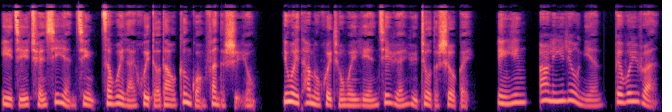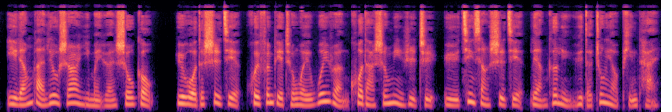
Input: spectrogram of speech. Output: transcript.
以及全息眼镜在未来会得到更广泛的使用，因为它们会成为连接元宇宙的设备。领英二零一六年被微软以两百六十二亿美元收购。与我的世界会分别成为微软扩大生命日志与镜像世界两个领域的重要平台。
